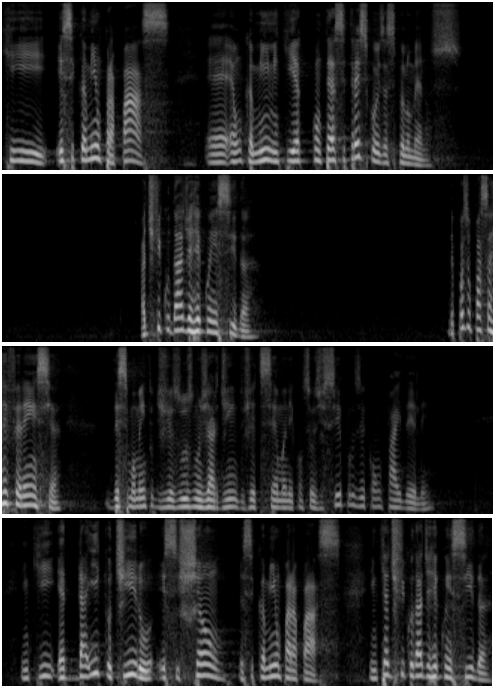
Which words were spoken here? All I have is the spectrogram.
que esse caminho para a paz é, é um caminho em que acontece três coisas, pelo menos. A dificuldade é reconhecida. Depois eu passo a referência desse momento de Jesus no jardim do Getsemane com seus discípulos e com o pai dele. Em que é daí que eu tiro esse chão, esse caminho para a paz, em que a dificuldade é reconhecida.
